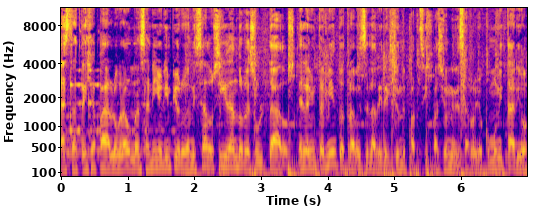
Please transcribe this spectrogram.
La estrategia para lograr un manzanillo limpio y organizado sigue dando resultados. El ayuntamiento a través de la Dirección de Participación y Desarrollo Comunitario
